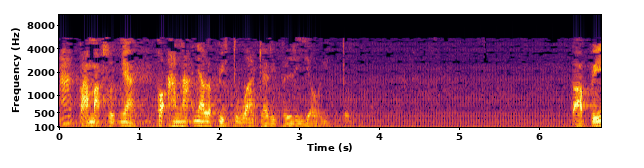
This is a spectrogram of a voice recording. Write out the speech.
apa maksudnya? Kok anaknya lebih tua dari beliau itu? Tapi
